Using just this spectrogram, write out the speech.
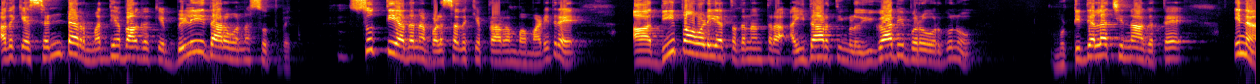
ಅದಕ್ಕೆ ಸೆಂಟರ್ ಮಧ್ಯಭಾಗಕ್ಕೆ ಬಿಳಿ ದಾರವನ್ನು ಸುತ್ತಬೇಕು ಸುತ್ತಿ ಅದನ್ನು ಬಳಸೋದಕ್ಕೆ ಪ್ರಾರಂಭ ಮಾಡಿದರೆ ಆ ದೀಪಾವಳಿಯ ತದನಂತರ ಐದಾರು ತಿಂಗಳು ಯುಗಾದಿ ಬರೋವರೆಗೂ ಮುಟ್ಟಿದ್ದೆಲ್ಲ ಚಿನ್ನ ಆಗುತ್ತೆ. ಇನ್ನು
